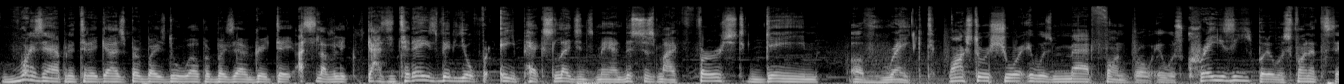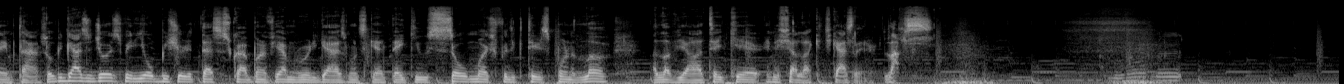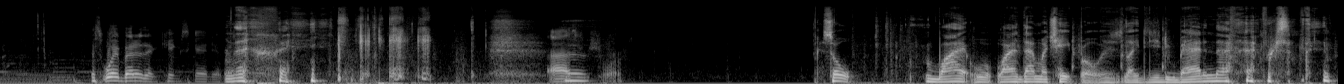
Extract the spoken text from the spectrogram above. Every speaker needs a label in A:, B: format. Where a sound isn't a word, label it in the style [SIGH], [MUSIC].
A: What is happening today, guys? Everybody's doing well. Everybody's having a great day. Assalamu alaikum. Guys, in today's video for Apex Legends, man, this is my first game of ranked. Long story short, it was mad fun, bro. It was crazy, but it was fun at the same time. So if you guys enjoyed this video, be sure to hit that subscribe button if you haven't already, guys. Once again, thank you so much for the continued support and love. I love y'all. Take care, and inshallah, I'll catch you guys later. Loves.
B: It's way better than King's Canyon. [LAUGHS] That's for sure.
A: so, why why that much hate, bro? Is like, did you do bad in that map [LAUGHS] or something?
